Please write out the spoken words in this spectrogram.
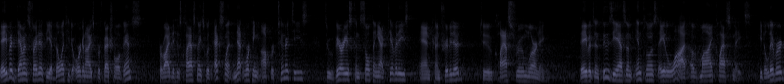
David demonstrated the ability to organize professional events, provided his classmates with excellent networking opportunities through various consulting activities, and contributed to classroom learning. David's enthusiasm influenced a lot of my classmates. He delivered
